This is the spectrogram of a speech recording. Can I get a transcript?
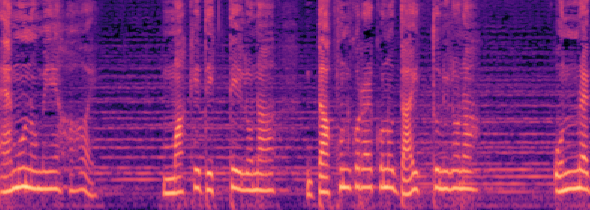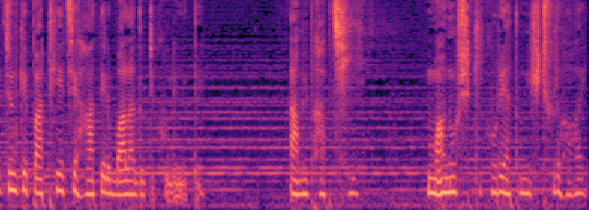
এমনও মেয়ে হয়? মাকে দেখতে এলো না, দাফন করার কোনো দায়িত্ব নিল না। অন্য একজনকে পাঠিয়েছে হাতের বালা দুটি খুলে নিতে। আমি ভাবছি, মানুষ কি করে এত নিষ্ঠুর হয়?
